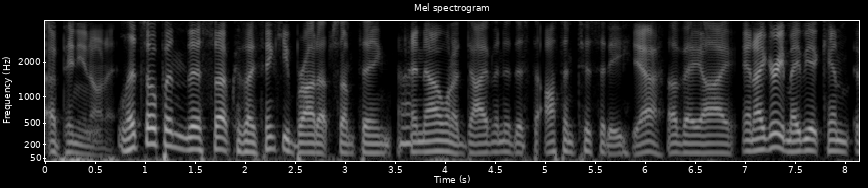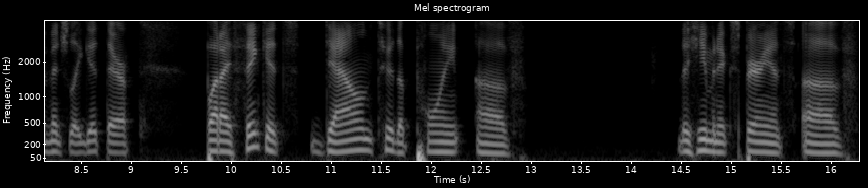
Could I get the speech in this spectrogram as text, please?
opinion on it Let's open this up because I think you brought up something. and I now want to dive into this the authenticity yeah of AI. And I agree, maybe it can eventually get there. But I think it's down to the point of the human experience of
